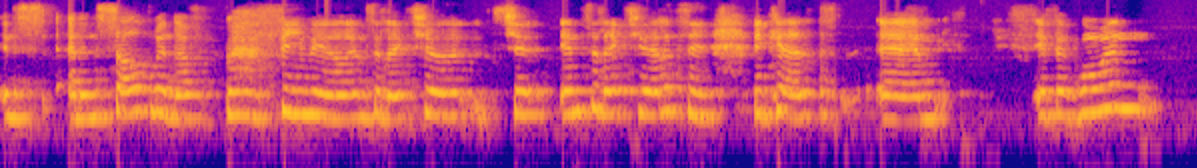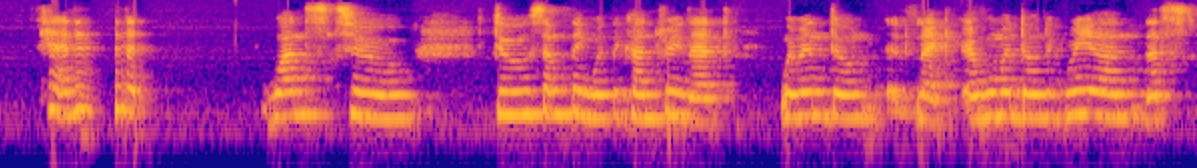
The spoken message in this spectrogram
an insultment of female intellectual intellectuality because um, if a woman candidate wants to do something with the country that women don't like a woman don't agree on that's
